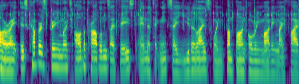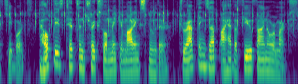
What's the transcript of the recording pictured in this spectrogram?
Alright, this covers pretty much all the problems I faced and the techniques I utilize when bump on O-ring modding my 5 keyboards. I hope these tips and tricks will make your modding smoother. To wrap things up, I have a few final remarks.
